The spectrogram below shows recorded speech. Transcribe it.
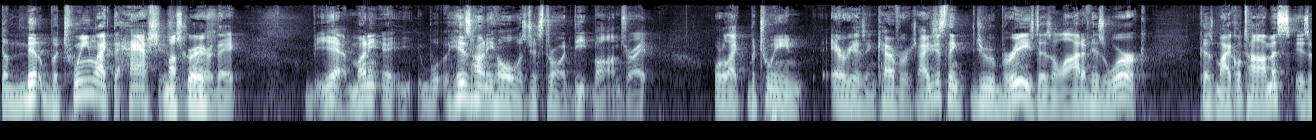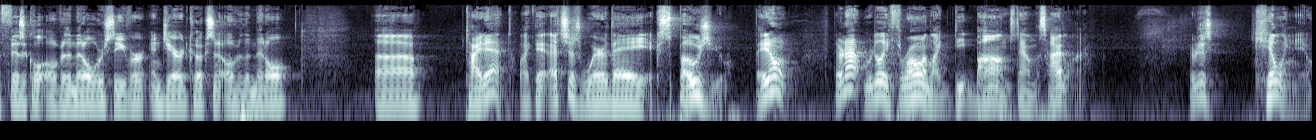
The middle between like the hashes Musgrave. where they yeah, money. uh, His honey hole was just throwing deep bombs, right? Or like between areas in coverage. I just think Drew Brees does a lot of his work because Michael Thomas is a physical over the middle receiver, and Jared Cook's an over the middle uh, tight end. Like that, that's just where they expose you. They don't. They're not really throwing like deep bombs down the sideline. They're just killing you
